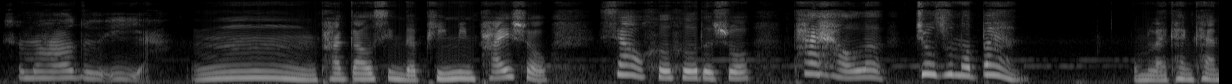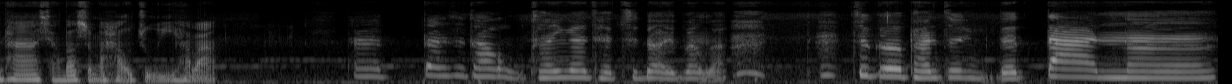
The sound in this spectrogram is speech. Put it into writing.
什么好主意呀？嗯，他高兴的拼命拍手，笑呵呵的说：“太好了，就这么办。”我们来看看他想到什么好主意，好吧？他，但是他午餐应该才吃到一半吧？这个盘子里的蛋呢？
